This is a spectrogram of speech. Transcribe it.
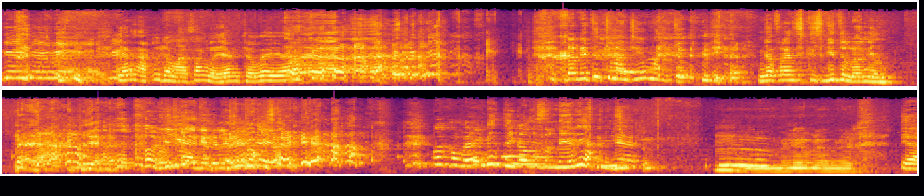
Yang aku udah masang loh, yang coba ya. Dan itu cuma ciuman cuy. Nggak French kiss gitu loh nih. Iya. Oh iya, agak ada limitnya. Gua kebayang dia tikung sendiri anjir. Hmm, bener bener bener. Ya,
